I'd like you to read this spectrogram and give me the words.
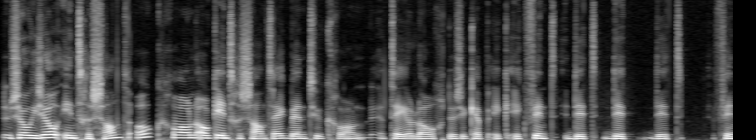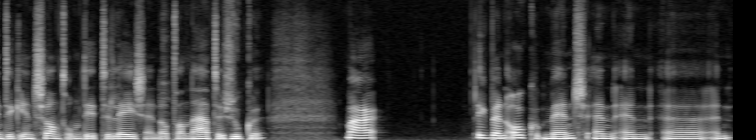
sowieso interessant ook. Gewoon ook interessant. Hè? Ik ben natuurlijk gewoon theoloog. Dus ik, heb, ik, ik vind dit, dit, dit vind ik interessant om dit te lezen en dat dan na te zoeken. Maar ik ben ook mens en, en, uh, en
